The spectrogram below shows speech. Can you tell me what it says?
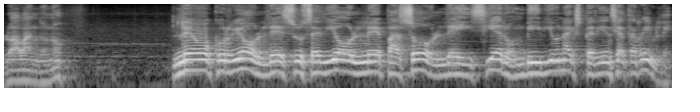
lo abandonó. Le ocurrió, le sucedió, le pasó, le hicieron, vivió una experiencia terrible.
